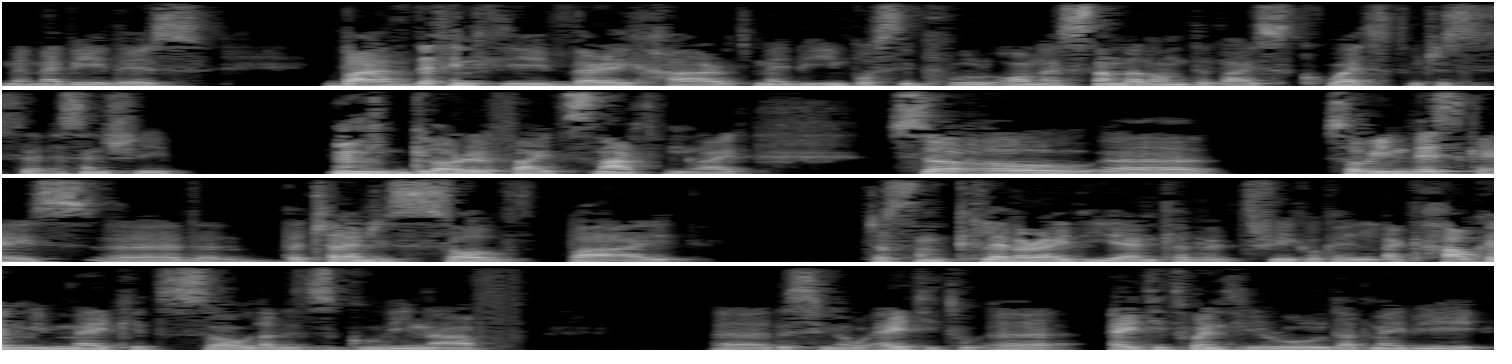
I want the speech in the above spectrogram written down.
Maybe it is, but definitely very hard, maybe impossible on a standalone device Quest, which is essentially glorified smartphone, right? So, uh, so in this case, uh, the, the challenge is solved by just some clever idea and clever trick. Okay. Like how can we make it so that it's good enough this, you know, 80 80-20 uh, rule that maybe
